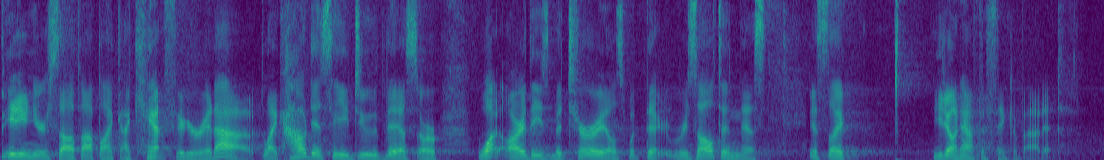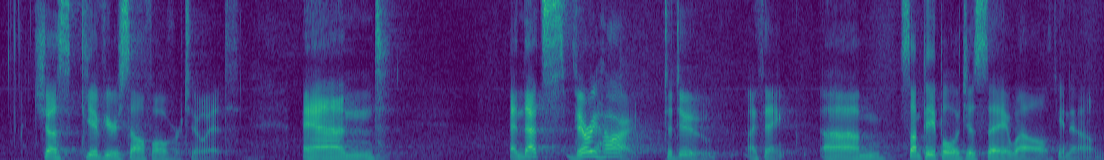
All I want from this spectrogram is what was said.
beating yourself up like I can't figure it out. Like how does he do this or what are these materials what that result in this? It's like you don't have to think about it. Just give yourself over to it. And and that's very hard to do, I think. Um, some people would just say, well, you know,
